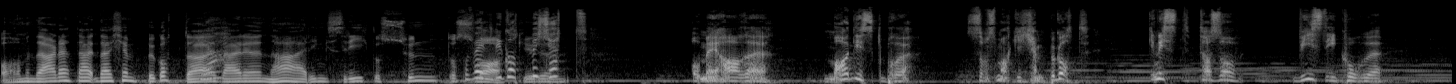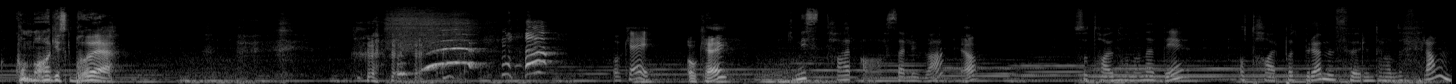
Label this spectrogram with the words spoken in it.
Å, men det er det. Det er, det er kjempegodt. Det er, Ja. det er eh, næringsrikt og sunt og Og smaker veldig godt med kjøtt. Og vi har eh, magisk brød som smaker kjempegodt. Gnist, ta så vis de hvor, eh, hvor magisk brød er. OK. OK. Gnist tar av seg lua, Ja. så tar hun hånda nedi og tar på et brød, men før hun tar det fram,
